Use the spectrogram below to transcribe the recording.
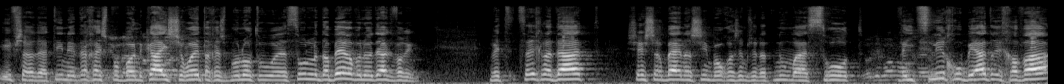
אי אפשר לדעת. הנה, דרך אגב, יש פה בנקאי שרואה את החשבונות, הוא אסור לו לדבר, אבל הוא יודע דברים. וצריך לדעת שיש הרבה אנשים, ברוך השם, שנתנו מעשרות, לא והצליחו ביד רחבה.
